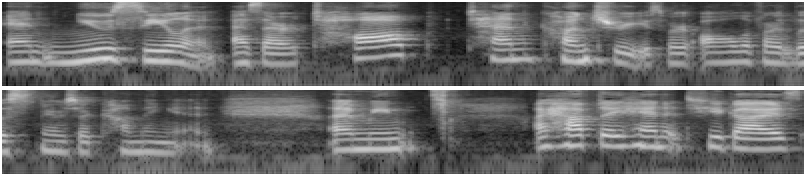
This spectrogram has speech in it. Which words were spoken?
and New Zealand as our top 10 countries where all of our listeners are coming in. I mean, I have to hand it to you guys.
